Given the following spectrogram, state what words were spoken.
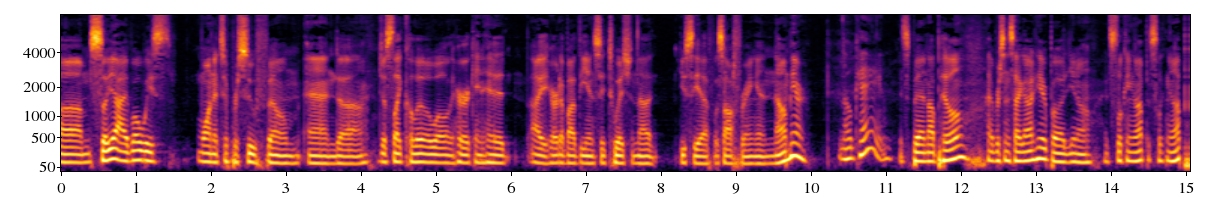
Um, so yeah, I've always wanted to pursue film, and uh, just like Kahlil, well, the hurricane hit. I heard about the in-state tuition that UCF was offering, and now I'm here. Okay. It's been uphill ever since I got here, but you know, it's looking up. It's looking up.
